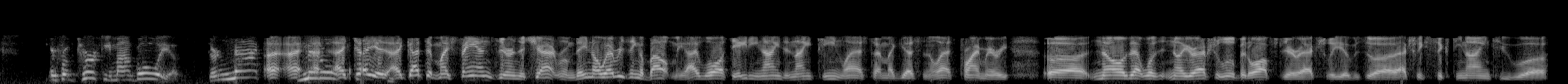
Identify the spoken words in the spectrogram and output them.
They're from Turkey, Mongolia. They're not I, I, middle. I, I tell you, I got that my fans there in the chat room. They know everything about me. I lost 89 to 19 last time, I guess, in the last primary. Uh, no, that wasn't. No, you're actually a little bit off there. Actually, it was uh, actually 69 to uh,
